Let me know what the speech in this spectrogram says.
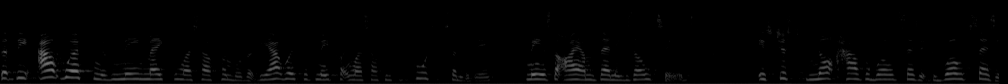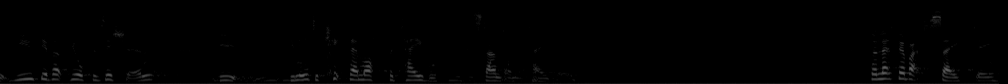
That the outworking of me making myself humble, that the outwork of me putting myself in support of somebody means that I am then exalted, It's just not how the world says it. The world says it. You give up your position, you, you need to kick them off the table so you can stand on the table. So let's go back to safety.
